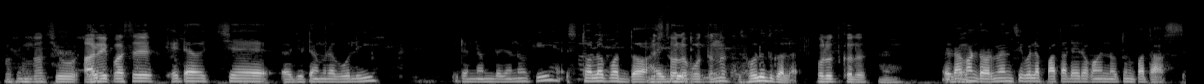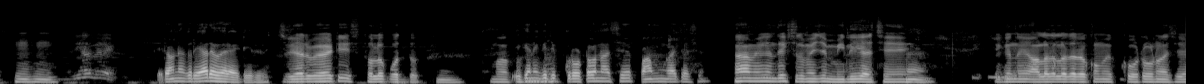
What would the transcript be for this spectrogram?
খুব সুন্দর। আর এই পাশে এটা হচ্ছে যেটা আমরা বলি এটার নামটা জানো কি? স্থলপদ্ম স্থলপদ্ম না? হলুদ কালার হলুদ কালার হ্যাঁ। এটা এখন ডরমেন্সি বলে পাতাটা এরকম নতুন পাতা আসছে। হুম হুম। এটা অনেক রেয়ার ভ্যারাইটি রয়েছে রেয়ার ভ্যারাইটি স্থলপদ্ম। হুম। এখানে কিছু ক্রোটন আছে পাম গাছ আছে। হ্যাঁ আমি এখানে দেখছিলাম এই যে মিলি আছে। হ্যাঁ। এখানে আলাদা আলাদা রকমের ক্রোটন আছে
